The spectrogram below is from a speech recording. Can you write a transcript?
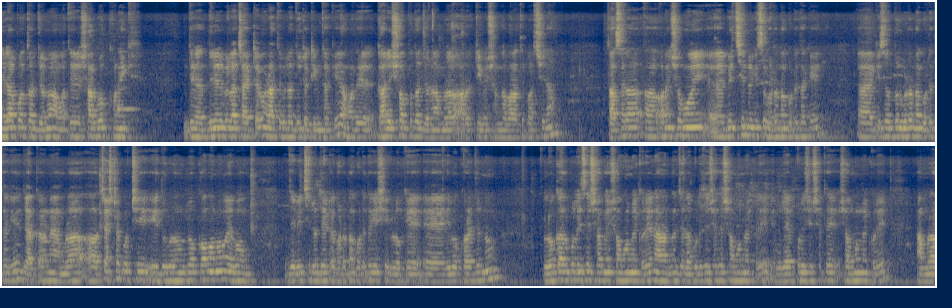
নিরাপত্তার জন্য আমাদের সার্বক্ষণিক দিনের বেলা চারটা এবং রাতের বেলা দুইটা টিম থাকে। আমাদের গাড়ির স্বল্পতার জন্য আমরা আরও টিমের সংখ্যা বাড়াতে পারছি না। তাছাড়া অনেক সময় বিচ্ছিন্ন কিছু ঘটনা ঘটে থাকে কিছু দুর্ঘটনা ঘটে থাকে, যার কারণে আমরা চেষ্টা করছি এই দুর্ঘটনাগুলো কমানো এবং যে বিচ্ছিন্ন যে একটা ঘটনা ঘটে থাকে সেগুলোকে রিভোভ করার জন্য লোকাল পুলিশের সঙ্গে সমন্বয় করে, নারায়ণগঞ্জ জেলা পুলিশের সাথে সমন্বয় করে এবং র্যাব পুলিশের সাথে সমন্বয় করে আমরা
